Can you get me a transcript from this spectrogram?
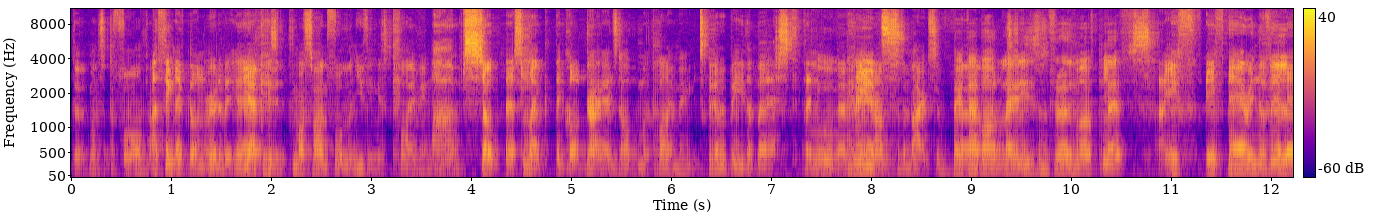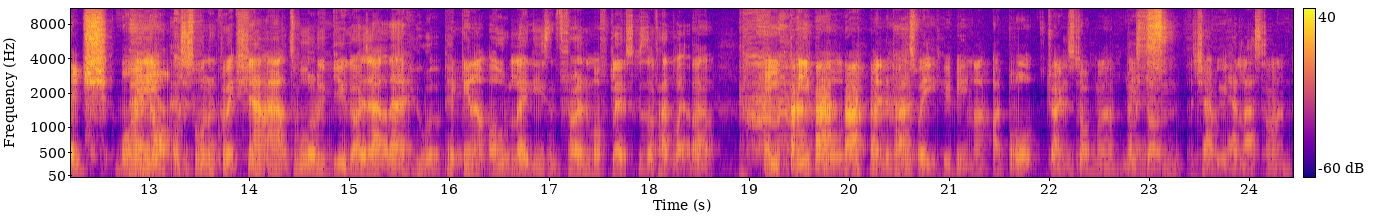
the Monster Hunter 4. I think they've gotten rid of it, yeah. Yeah, because it's Monster Hunter 4, the new thing is climbing. Um, so that's like they've got Dragon's Dogma climbing. It's going to be the best thing. Ooh, And hanging it's- the backs of Pick up old ladies and throw them off cliffs. if if they're in the village, why Hey, not? I just want a quick shout out to all of you guys out there who are picking up old ladies and throwing them off cliffs because I've had like about eight people in the past week who've been like, I bought Dragon's Dogma based Nice. on the chat we had last time.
